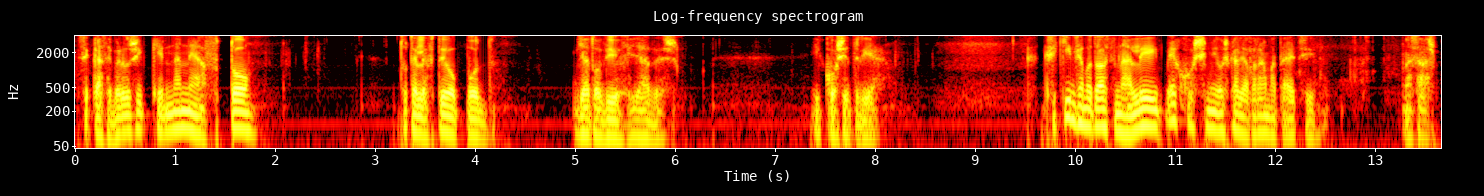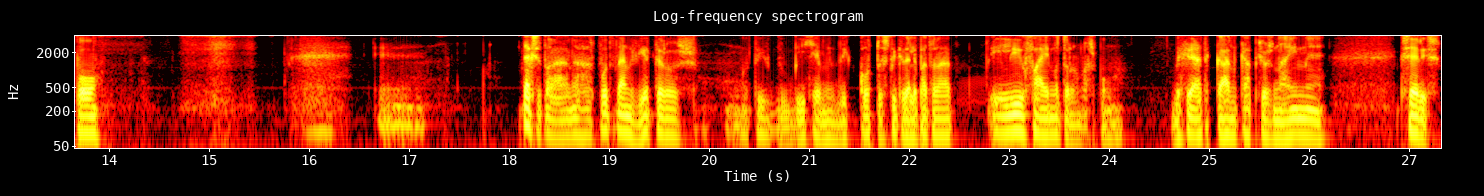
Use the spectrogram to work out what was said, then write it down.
Σε κάθε περίπτωση και να είναι αυτό το τελευταίο πόντ για το 2023. Ξεκίνησα με το Άστινα Αλή. Έχω σημειώσει κάποια πράγματα έτσι να σας πω. Ε, εντάξει τώρα, να σας πω ότι ήταν ιδιαίτερος ότι είχε δικό του στυλ και τα λοιπά τώρα ηλίου φαϊνότερο, ας πούμε. Δεν χρειάζεται καν κάποιος να είναι, ξέρεις,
